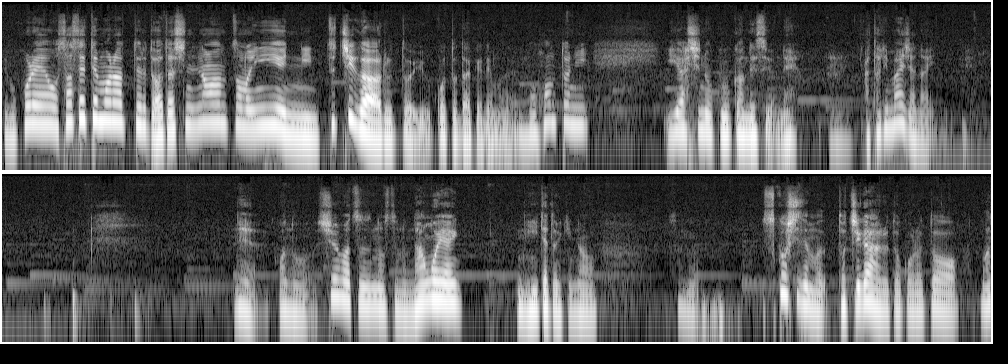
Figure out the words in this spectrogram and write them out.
でもこれをさせてもらってると私のその家に土があるということだけでもねもう本当に癒しの空間ですよね、うん、当たり前じゃない。ねこの週末のその名古屋にいた時のその少しでも土地があるところと全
